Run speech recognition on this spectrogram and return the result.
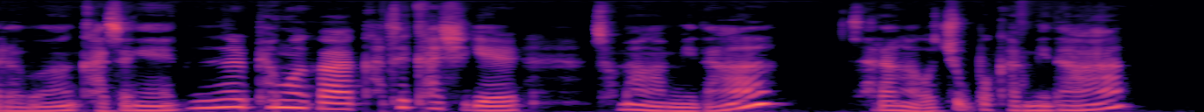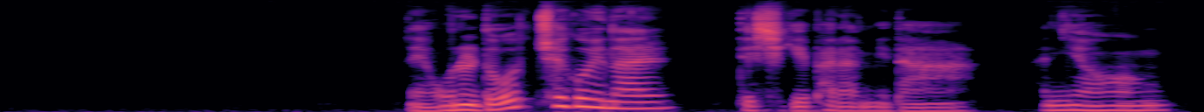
여러분, 가정에 늘 평화가 가득하시길 소망합니다. 사랑하고 축복합니다. 네, 오늘도 최고의 날 되시기 바랍니다. 안녕.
